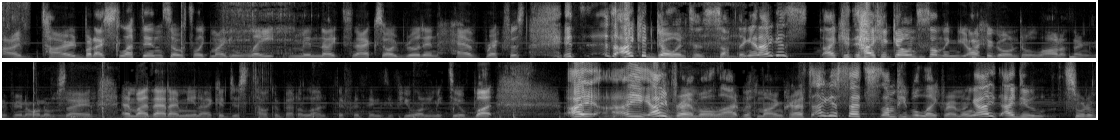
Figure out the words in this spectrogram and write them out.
I'm tired, but I slept in, so it's like my late midnight snack. So I really didn't have breakfast. It's, it's I could go into something, and I guess I could I could go into something. I could go into a lot of things if you know what I'm saying, and by that I mean I could just talk about a lot of different things if you wanted me to, but. I, I I ramble a lot with Minecraft. I guess that's some people like rambling. I I do sort of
